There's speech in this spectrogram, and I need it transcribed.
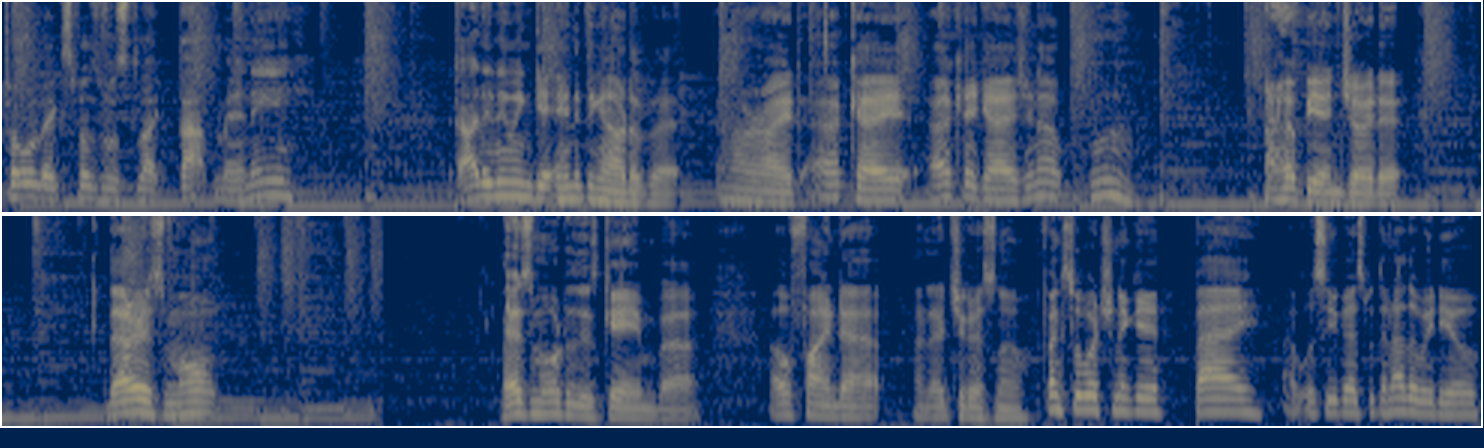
total expense was like that many. I didn't even get anything out of it. Alright, okay, okay guys, you know, mm, I hope you enjoyed it. There is more, there's more to this game, but I'll find out and let you guys know. Thanks for watching again, bye, I will see you guys with another video,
